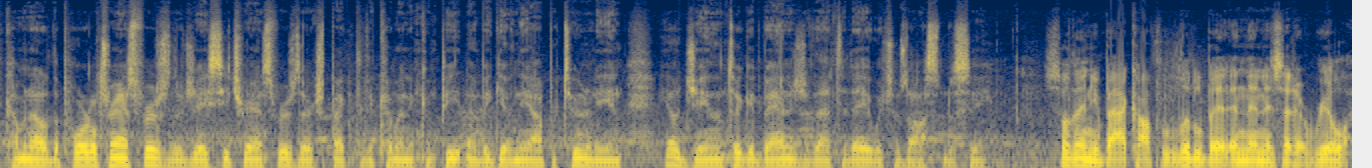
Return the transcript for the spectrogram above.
coming out of the portal transfers or they're JC transfers, they're expected to come in and compete, and they'll be given the opportunity. And you know, Jaylen took advantage of that today, which was awesome to see. So then you back off a little bit, and then is it a real?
